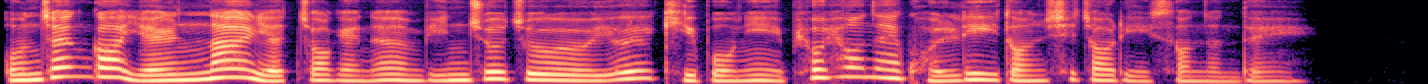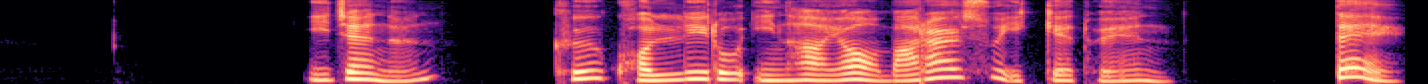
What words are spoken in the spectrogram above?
언젠가 옛날 옛적에는 민주주의의 기본이 표현의 권리이던 시절이 있었는데 이제는 그 권리로 인하여 말할 수 있게 된 때,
